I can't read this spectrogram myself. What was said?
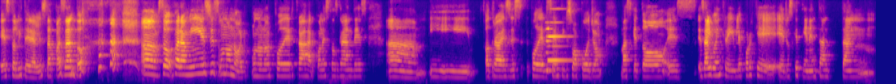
esto literal está pasando. um, so, para mí es just un honor, un honor poder trabajar con estos grandes um, y, otra vez es poder sentir su apoyo, más que todo es, es algo increíble porque ellos que tienen tan, tan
